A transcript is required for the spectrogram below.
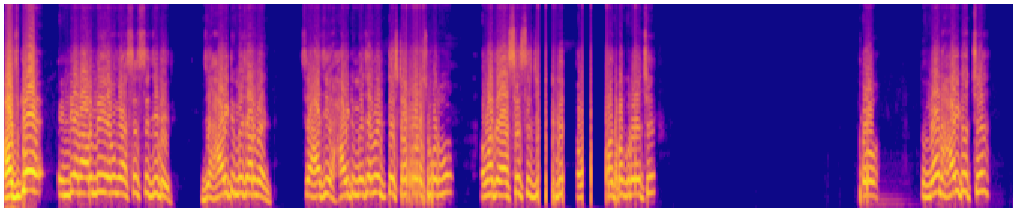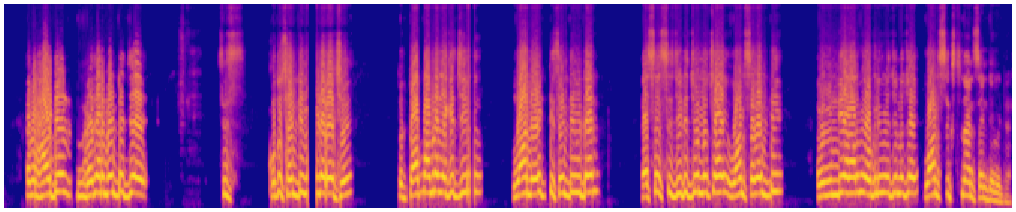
আজকে ইন্ডিয়ান আর্মি এবং এসএসসিজিডির যে হাইট মেজারমেন্ট সে হাজি হাইট মেজারমেন্ট টেস্ট আমরা শুরু করব। আমাদের এসএসসিজিডি আমাদের রয়েছে। তো মেন হাইট হচ্ছে এবার হাইটের মেজারমেন্টের যে কত সেন্টিমিটার আছে তো টপ আমরা রেখেছি ওয়ান এইটটি সেন্টিমিটার এসএসসিজিডির জন্য চাই ওয়ান সেভেন্টি এবং ইন্ডিয়ান আর্মি অগ্নিবীরের জন্য চাই ওয়ান সিক্সটি নাইন সেন্টিমিটার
